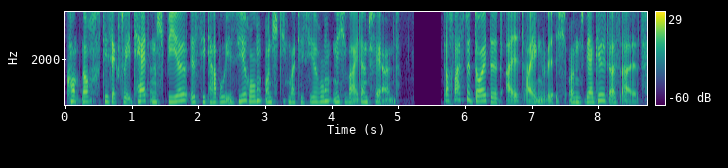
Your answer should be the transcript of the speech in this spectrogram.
Kommt noch die Sexualität ins Spiel, ist die Tabuisierung und Stigmatisierung nicht weit entfernt. Doch was bedeutet alt eigentlich und wer gilt als alt?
